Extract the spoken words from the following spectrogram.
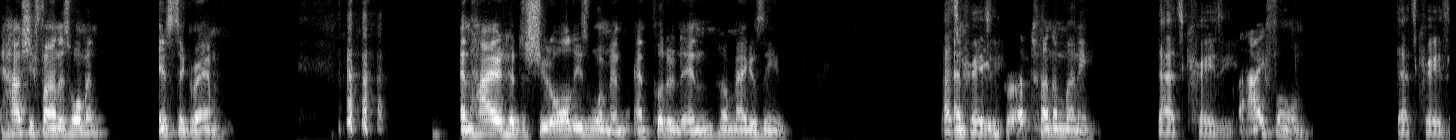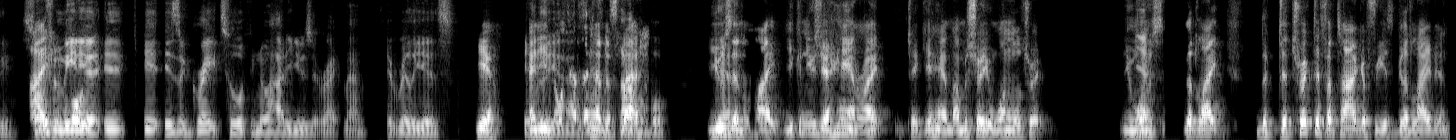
How she found this woman? Instagram. and hired her to shoot all these women and put it in her magazine. That's and crazy. her a ton of money. That's crazy. An iPhone. That's crazy. Social thought- media is, is a great tool if you know how to use it right, man. It really is. Yeah. It And you don't is. have to It's- have the flash. Using the light. You can use your hand, right? Take your hand. I'm gonna show you one little trick. You want Yeah. to see good light? The, the trick to photography is good lighting.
